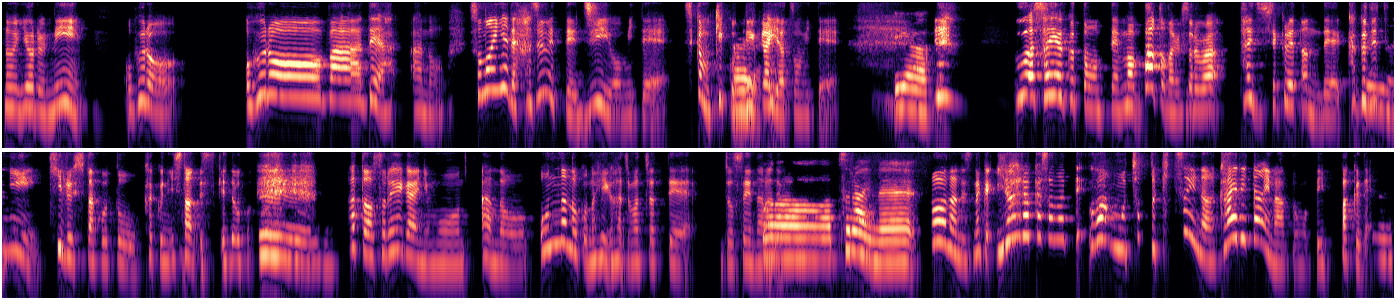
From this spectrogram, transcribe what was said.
の夜にお風呂お風呂場であのその家で初めて G を見てしかも結構でかいやつを見て、いや、うわ最悪と思って、まあ、パートナーがそれは退治してくれたんで確実にキルしたことを確認したんですけど、うん。あとはそれ以外にもあの女の子の日が始まっちゃって女性ならでは。辛いね。そうなんですなんかいろいろ重なってうわもうちょっときついな帰りたいなと思って一泊で。うん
